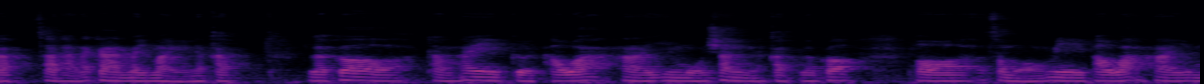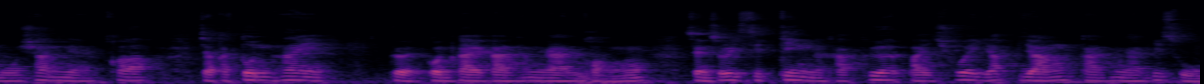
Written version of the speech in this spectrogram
กับสถานการณ์ใหม่ ๆนะครับ แล้วก็ทำให้เกิดภาวะ high emotion นะครับ แล้วก็พอสมองมีภาวะ high emotion เนี่ยก็ จะกระตุ้นให้เกิดกลไกการทำงานของ sensory seeking นะครับ เพื่อไปช่วยยับยั้งการทำงานที่สูง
